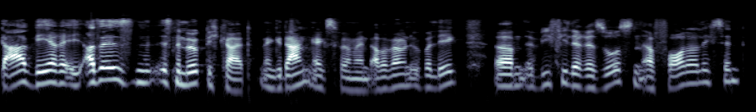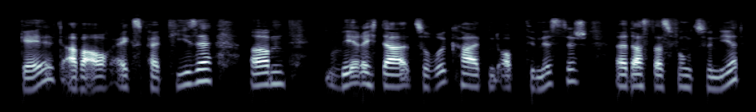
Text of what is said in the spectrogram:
da wäre ich, also es ist, ist eine Möglichkeit, ein Gedankenexperiment, aber wenn man überlegt, ähm, wie viele Ressourcen erforderlich sind, Geld, aber auch Expertise, ähm, wäre ich da zurückhaltend optimistisch, äh, dass das funktioniert.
